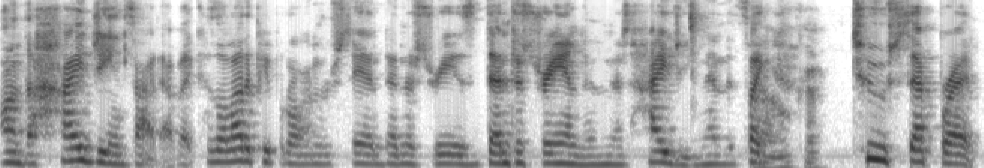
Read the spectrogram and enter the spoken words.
on the hygiene side of it because a lot of people don't understand dentistry is dentistry and then there's hygiene and it's like Oh, okay. two separate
